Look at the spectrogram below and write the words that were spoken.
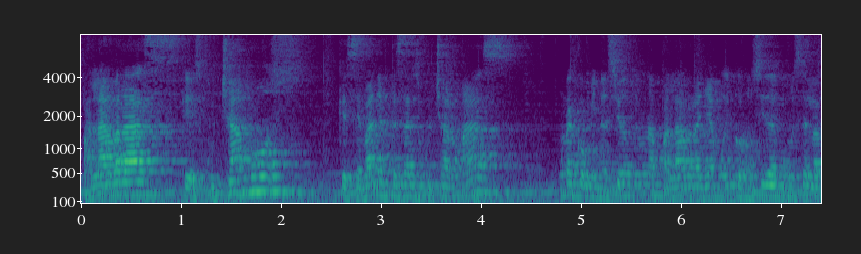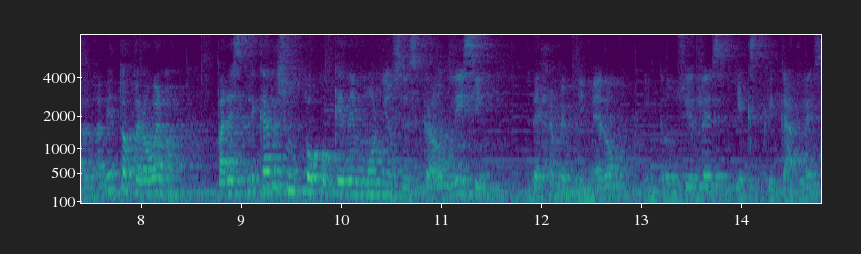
Palabras que escuchamos, que se van a empezar a escuchar más, una combinación de una palabra ya muy conocida como es el arrendamiento, pero bueno, para explicarles un poco qué demonios es crowd leasing, déjenme primero introducirles y explicarles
